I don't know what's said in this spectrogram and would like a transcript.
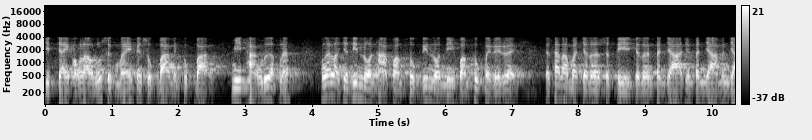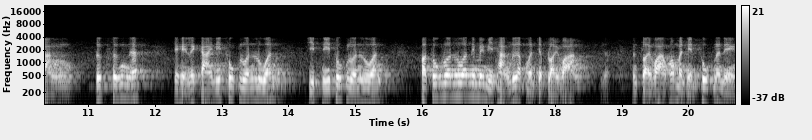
จิตใจของเรารู้สึกไหมเป็นสุขบ้างเป็นทุกข์บ้าง มีทางเลือกนะ เพราะงั้นเราจะดิ้นรนหาความสุขดิ้นรนหนีความทุกข์ไปเรื่อยๆ แต่ถ้าเรามาเจริญสติเจริญปัญญาจนปัญญามันอย่างลึกซึ้งนะจะเห็นเลยกายนี้ทุกข์ล้วนๆจิตนี้ทุกข์ล้วนๆพอทุกข์ล้วนๆนี่ไม่มีทางเลือกมันจะปล่อยวางนะมันปล่อยวางเพราะมันเห็นทุกข์นั่นเอง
